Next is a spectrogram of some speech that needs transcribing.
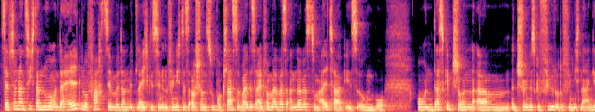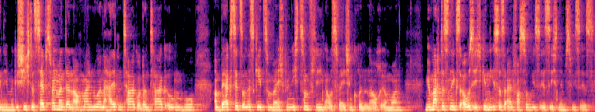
selbst wenn man sich dann nur unterhält, nur Fachsimpel dann mit Gleichgesinnten, finde ich das auch schon super klasse, weil das einfach mal was anderes zum Alltag ist irgendwo. Und das gibt schon ähm, ein schönes Gefühl oder finde ich eine angenehme Geschichte. Selbst wenn man dann auch mal nur einen halben Tag oder einen Tag irgendwo am Berg sitzt und es geht zum Beispiel nicht zum Pflegen, aus welchen Gründen auch immer. Mir macht das nichts aus. Ich genieße es einfach so, wie es ist. Ich nehme es, wie es ist.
